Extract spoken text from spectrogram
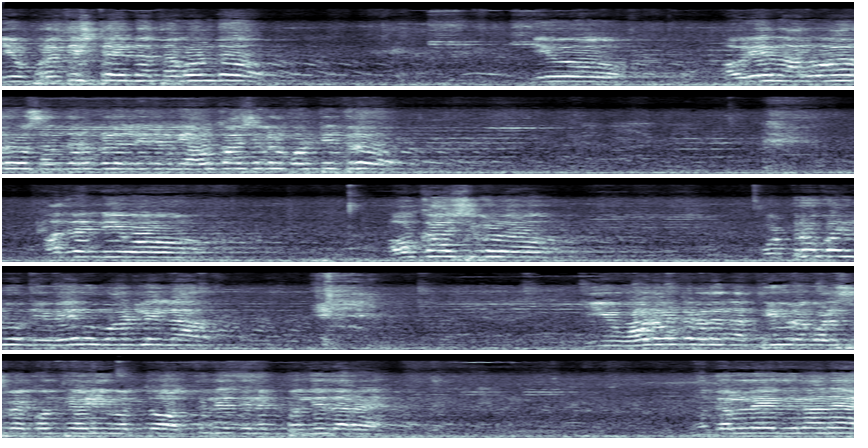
ನೀವು ಪ್ರತಿಷ್ಠೆಯಿಂದ ತಗೊಂಡು ನೀವು ಅವರೇನು ಹಲವಾರು ಸಂದರ್ಭಗಳಲ್ಲಿ ನಿಮಗೆ ಅವಕಾಶಗಳು ಕೊಟ್ಟಿದ್ರು. ಆದರೆ ನೀವು ಅವಕಾಶಗಳು ಕೊಟ್ಟರುಗಳನ್ನು ನೀವೇನು ಮಾಡಲಿಲ್ಲ. ಈ ಹೋರಾಟಗಳನ್ನು ತೀವ್ರಗೊಳಿಸಬೇಕು ಅಂತ ಹೇಳಿ ಇವತ್ತು ಹತ್ತನೇ ದಿನಕ್ಕೆ ಬಂದಿದ್ದಾರೆ. ಮೊದಲನೇ ದಿನನೇ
